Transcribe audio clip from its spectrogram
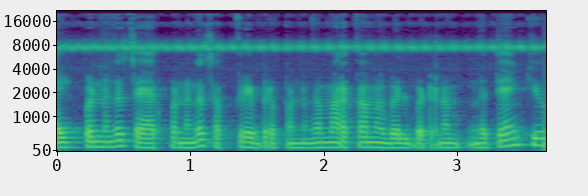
லைக் பண்ணுங்கள் ஷேர் பண்ணுங்கள் சப்ஸ்கிரைபர் பண்ணுங்கள் மறக்காமல் பெல் பட்டன் அமுக்குங்க. தேங்க்யூ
